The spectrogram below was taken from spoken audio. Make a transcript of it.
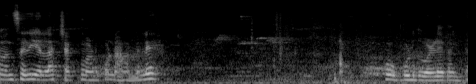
ಒಂದ್ಸರಿ ಎಲ್ಲ ಚೆಕ್ ಮಾಡ್ಕೊಂಡು ಆಮೇಲೆ ಹೋಗ್ಬಿಡ್ದು ಒಳ್ಳೇದಂತ.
